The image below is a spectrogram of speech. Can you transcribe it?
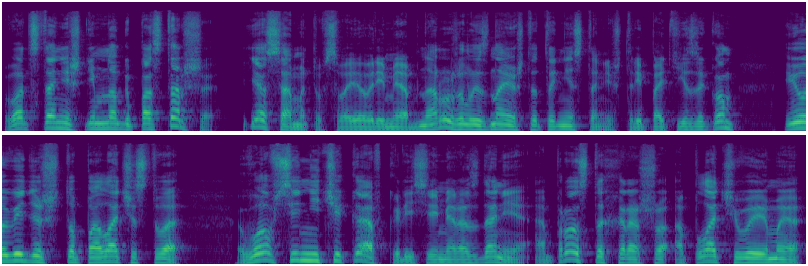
Вот станешь немного постарше, я сам это в свое время обнаружил и знаю, что ты не станешь трепать языком и увидишь, что палачество вовсе не чека в колесе мироздания, а просто хорошо оплачиваемая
